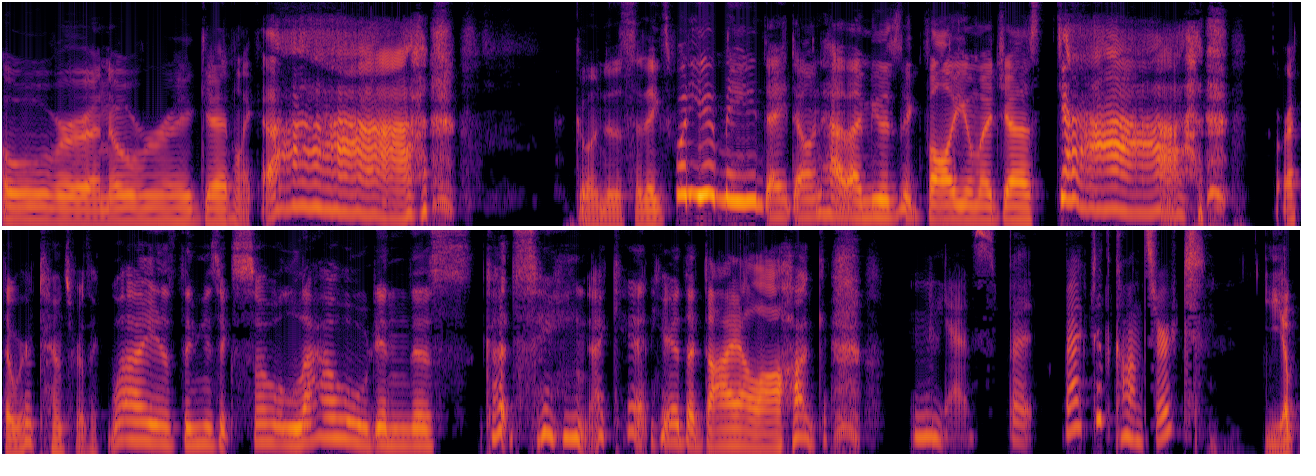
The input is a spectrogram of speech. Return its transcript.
over and over again. Like, ah! Go into the settings. What do you mean they don't have a music volume adjust? Ah! Or at the weird times where like, why is the music so loud in this cutscene? I can't hear the dialogue. Yes, but back to the concert. Yep.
